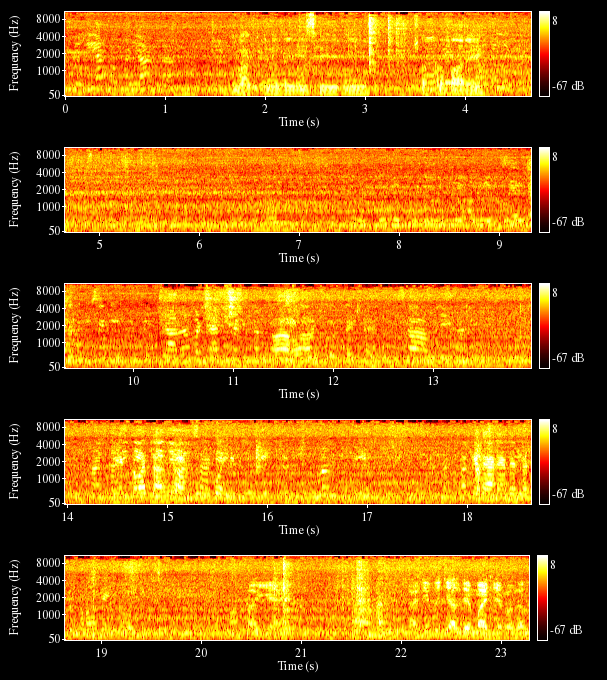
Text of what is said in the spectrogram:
ਵਧੀਆ ਹੋ ਮਜ਼ਾ ਆਉਂਦਾ ਨੱਕ ਨਿਕਲ ਗਈ ਸੀ ਨਹੀਂ ਚੱਕਰ ਪਾ ਰਹੇ ਜ਼ਿਆਦਾ ਵੱਡਾ ਨਹੀਂ ਰੱਖਣਾ ਹਾਂ ਹਾਂ ਛੋਟਾ ਹੀ ਹਿਸਾਬ ਦੇ ਨਾਲ ਅੰਕਲ ਜੀ ਦੇਖੀ ਜਾਣ ਸਾਡੇ ਮੰਗੀ ਅੱਗੇ ਦਾਣਿਆਂ ਦੇ ਨਿਕਲ ਗਈ ਸੀ ਲੋਕ ਆਈ ਹੈ ਅਜੇ ਵੀ ਚੱਲਦੇ ਮਾਜੇ ਬਦਲ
